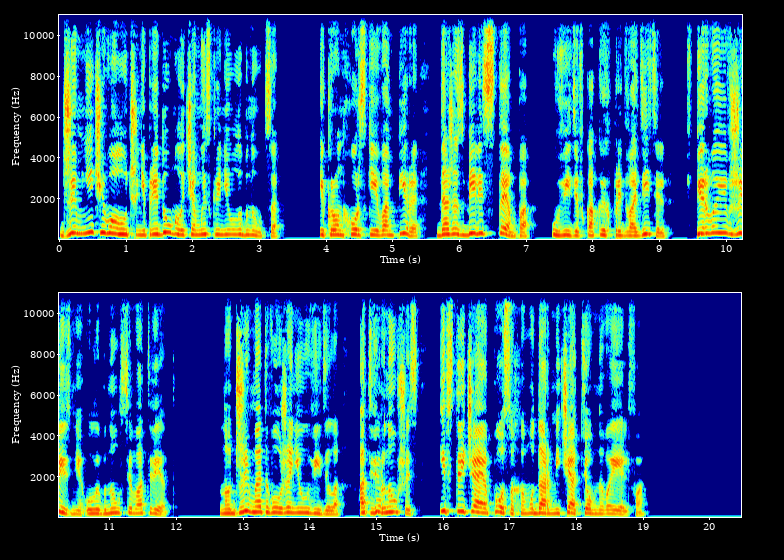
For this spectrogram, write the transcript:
Джим ничего лучше не придумала, чем искренне улыбнуться. И кронхорские вампиры даже сбились с темпа, увидев, как их предводитель впервые в жизни улыбнулся в ответ. Но Джим этого уже не увидела. Отвернувшись, и встречая посохом удар меча темного эльфа.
